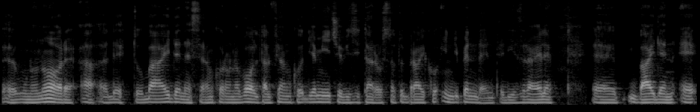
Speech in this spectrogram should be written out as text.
eh, un onore, ha detto Biden, essere ancora una volta al fianco di amici e visitare lo Stato ebraico indipendente di Israele. Eh, Biden è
